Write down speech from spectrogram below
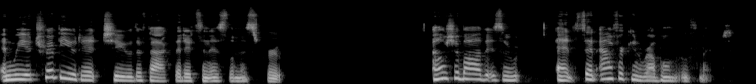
and we attribute it to the fact that it's an Islamist group. Al Shabaab is a, it's an African rebel movement,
